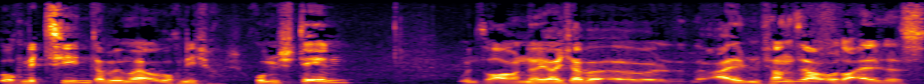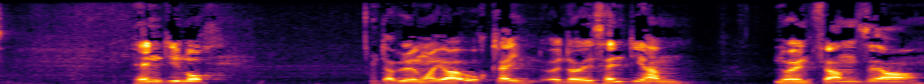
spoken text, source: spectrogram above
auch mitziehen. Da wollen wir auch nicht rumstehen und sagen, naja, ich habe äh, alten Fernseher oder altes Handy noch. Da will man ja auch gleich ein neues Handy haben, neuen Fernseher,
